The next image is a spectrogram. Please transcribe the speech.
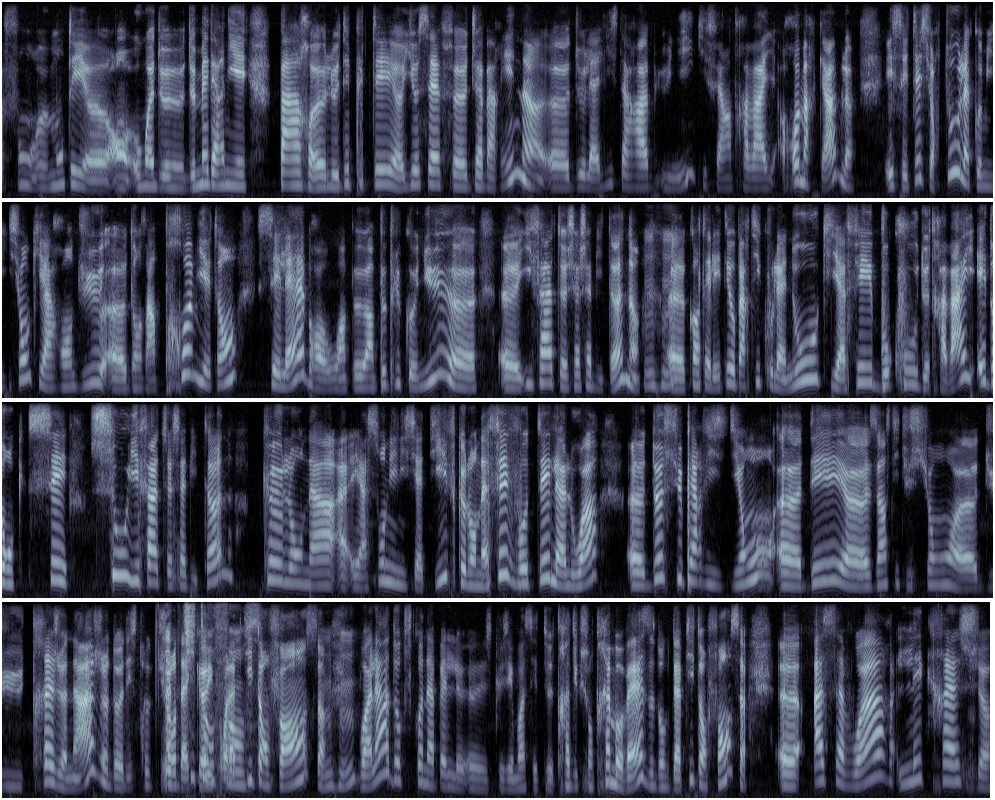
monté au mois de, mai dernier par le député Youssef Jabarin de la liste arabe unie, qui fait un travail remarquable. Et c'était surtout la commission qui a rendu, dans un premier temps, célèbre ou un peu un peu plus connue Ifat Chachabiton mhm. quand elle était au parti Koulanou, qui a fait beaucoup de travail. Et donc, c'est sous Ifat Chachabiton que l'on a, et à son initiative, que l'on a fait voter la loi euh, de supervision euh, des euh, institutions du très jeune âge, des structures d'accueil pour la petite enfance. Mhm. Voilà, donc ce qu'on appelle, excusez-moi, cette traduction très mauvaise, donc de la petite enfance, à savoir les crèches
